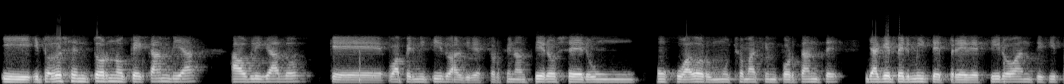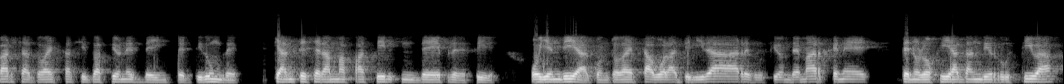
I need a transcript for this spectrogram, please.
y, todo ese entorno que cambia ha obligado que, o ha permitido al director financiero ser un, jugador mucho más importante, ya que permite predecir o anticiparse a todas estas situaciones de incertidumbre que antes eran más fácil de predecir. Hoy en día, con toda esta volatilidad, reducción de márgenes, tecnología tan disruptiva,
